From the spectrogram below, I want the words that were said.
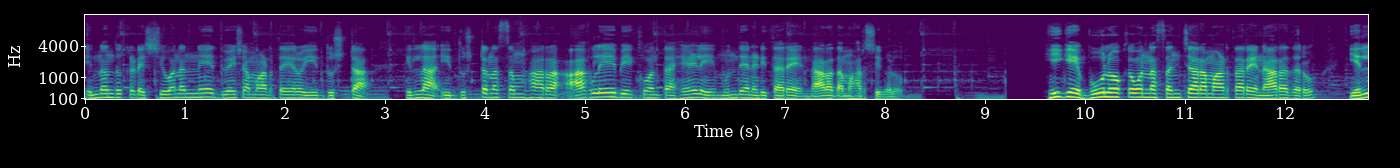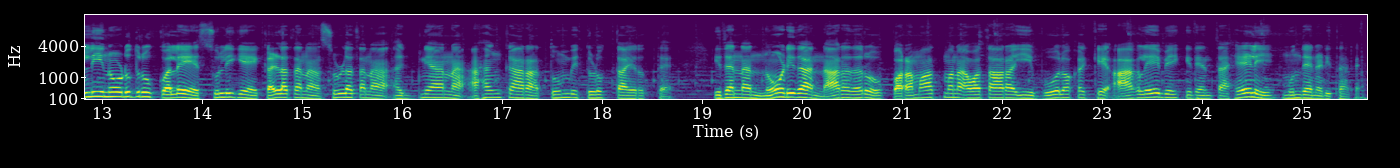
ಇನ್ನೊಂದು ಕಡೆ ಶಿವನನ್ನೇ ದ್ವೇಷ ಮಾಡ್ತಾ ಇರೋ ಈ ದುಷ್ಟ. ಇಲ್ಲ, ಈ ದುಷ್ಟನ ಸಂಹಾರ ಆಗಲೇಬೇಕು ಅಂತ ಹೇಳಿ ಮುಂದೆ ನಡೀತಾರೆ ನಾರದ ಮಹರ್ಷಿಗಳು. ಹೀಗೆ ಭೂಲೋಕವನ್ನು ಸಂಚಾರ ಮಾಡ್ತಾರೆ ನಾರದರು. ಎಲ್ಲಿ ನೋಡಿದ್ರೂ ಕೊಲೆ, ಸುಲಿಗೆ, ಕಳ್ಳತನ, ಸುಳ್ಳತನ, ಅಜ್ಞಾನ, ಅಹಂಕಾರ ತುಂಬಿ ತುಳುಕ್ತಾ ಇರುತ್ತೆ. ಇದನ್ನು ನೋಡಿದ ನಾರದರು ಪರಮಾತ್ಮನ ಅವತಾರ ಈ ಭೂಲೋಕಕ್ಕೆ ಆಗಲೇಬೇಕಿದೆ ಅಂತ ಹೇಳಿ ಮುಂದೆ ನಡೀತಾರೆ.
